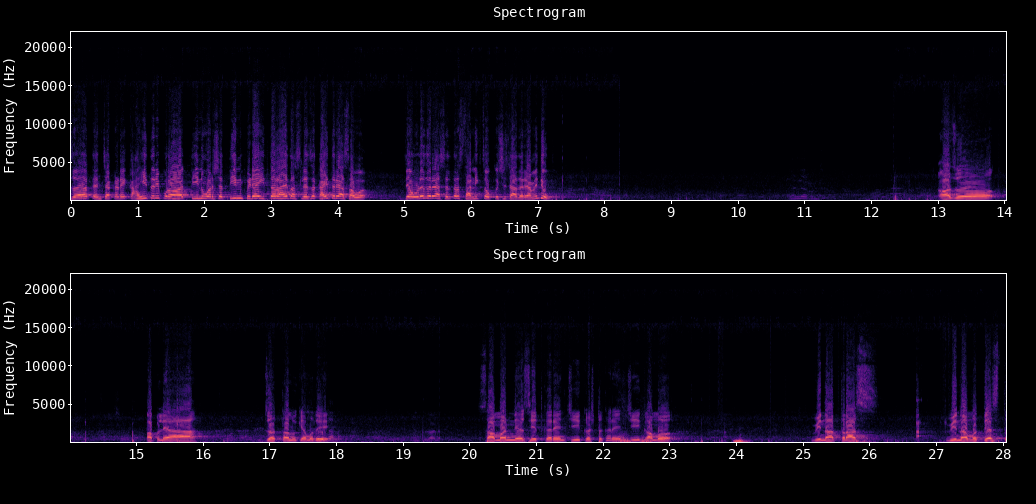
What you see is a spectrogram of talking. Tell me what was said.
जर त्यांच्याकडे काहीतरी पुरावा तीन वर्ष तीन पिढ्या इतर आहेत असल्याचं काहीतरी असावं तेवढं जरी असेल तर स्थानिक चौकशीच्या आधारे आम्ही देऊ. आज आपल्या जत तालुक्यामध्ये सामान्य शेतकऱ्यांची कष्टकऱ्यांची कामं विना त्रास विना मध्यस्थ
